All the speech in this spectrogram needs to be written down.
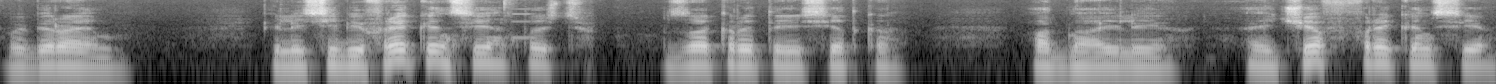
Выбираем или CB Frequency, то есть закрытая сетка одна, или HF Frequency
